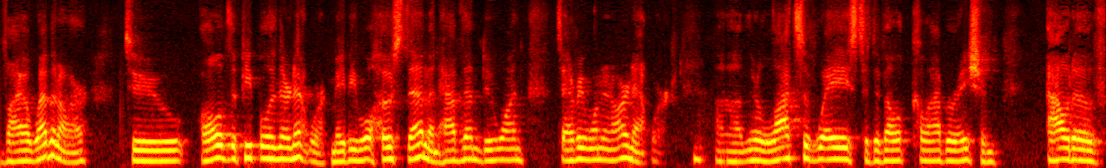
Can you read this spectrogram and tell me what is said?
via webinar to all of the people in their network. Maybe we'll host them and have them do one to everyone in our network. Uh, there are lots of ways to develop collaboration out of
